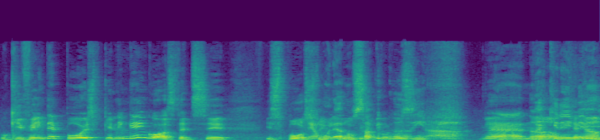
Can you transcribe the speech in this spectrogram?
O que vem depois, porque ninguém gosta de ser exposto Minha mulher não público, sabe né? cozinhar. É, não, Não, é que nem minha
